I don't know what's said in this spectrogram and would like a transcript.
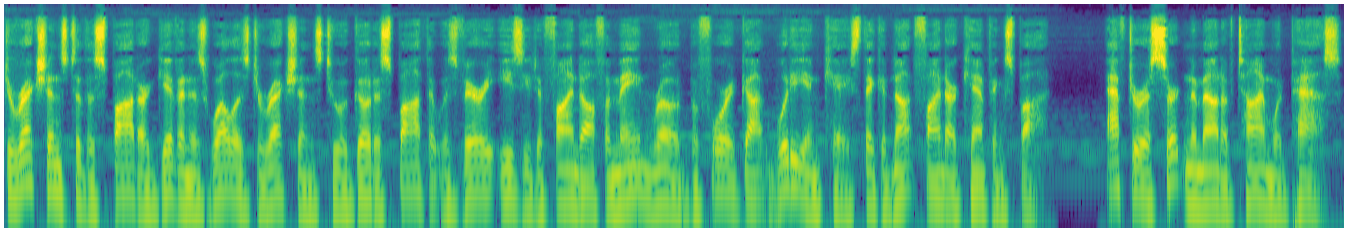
Directions to the spot are given as well as directions to a go to spot that was very easy to find off a main road before it got woody in case they could not find our camping spot. After a certain amount of time would pass,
